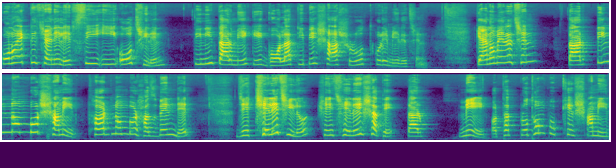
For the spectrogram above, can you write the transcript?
কোনো একটি চ্যানেলের সিইও ছিলেন, তিনি তার মেয়েকে গলা টিপে শ্বাসরোধ করে মেরেছেন। কেন মেরেছেন? তার তিন নম্বর স্বামীর থার্ড নম্বর হাজব্যান্ডের যে ছেলে ছিল, সেই ছেলের সাথে তার মেয়ে, অর্থাৎ প্রথম পক্ষের স্বামীর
